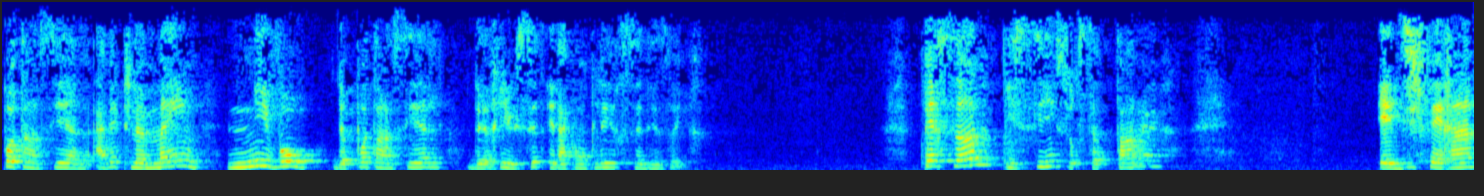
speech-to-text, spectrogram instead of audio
potentiel, avec le même niveau de potentiel de réussite et d'accomplir ses désirs. Personne ici sur cette terre est différent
